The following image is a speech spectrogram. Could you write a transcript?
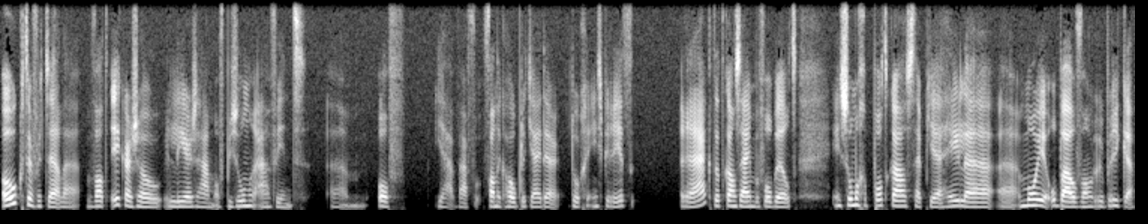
ook te vertellen wat ik er zo leerzaam of bijzonder aan vind. Um, of ja, waarvan ik hoop dat jij daardoor geïnspireerd raakt. Dat kan zijn bijvoorbeeld in sommige podcasts heb je hele uh, mooie opbouw van rubrieken.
